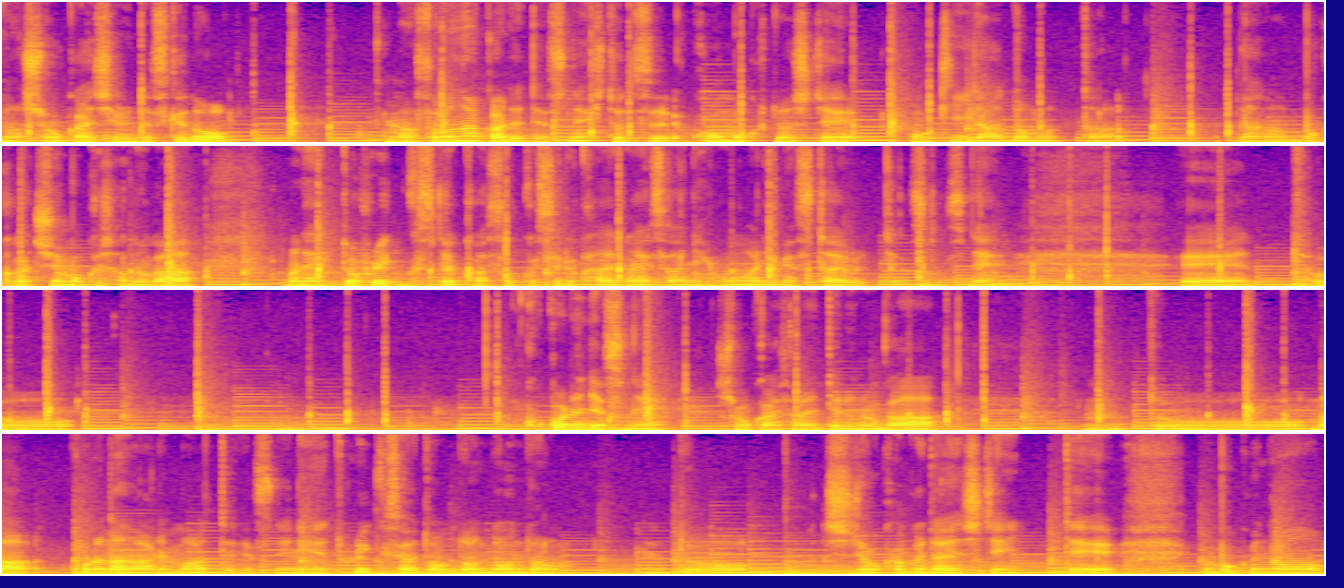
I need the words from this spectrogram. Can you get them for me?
のを紹介してるんですけど、まあ、その中でですね一つ項目として大きいなと思ったあの僕が注目したのが、まあ、Netflix で加速する海外産日本アニメスタイルってやつですね。えーっと、ここでですね、紹介されてるのが、うんと、まあコロナのあれもあってですね、Netflix はどんどんどんどん、うんと、市場拡大していって、僕の、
